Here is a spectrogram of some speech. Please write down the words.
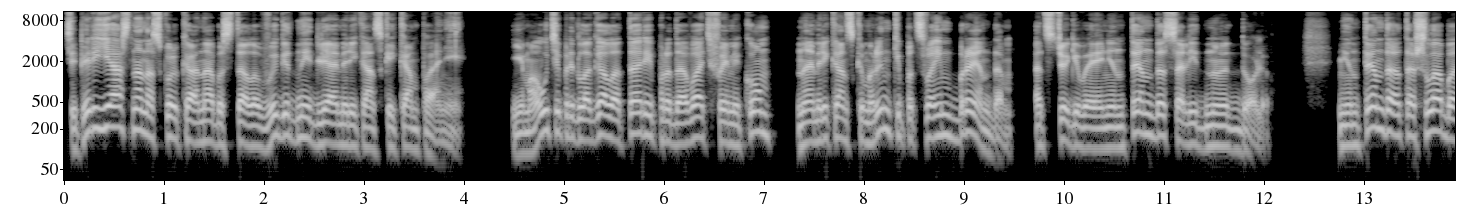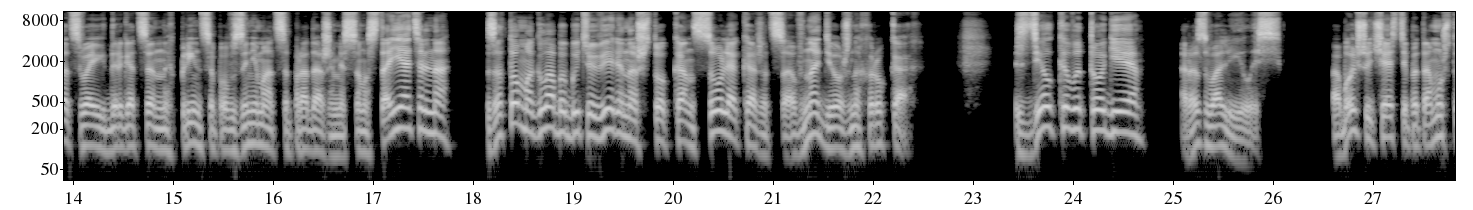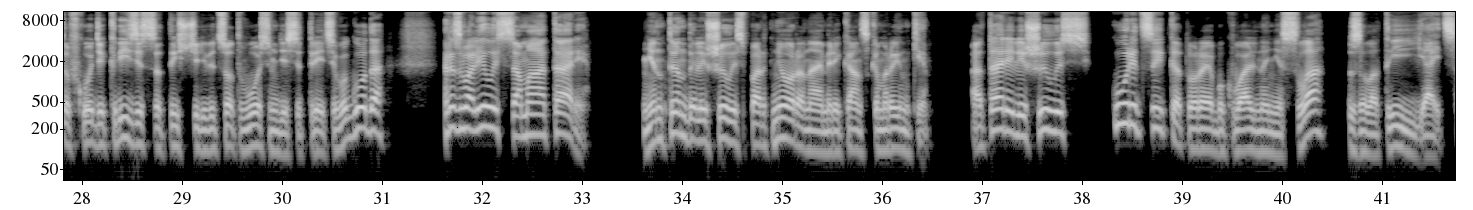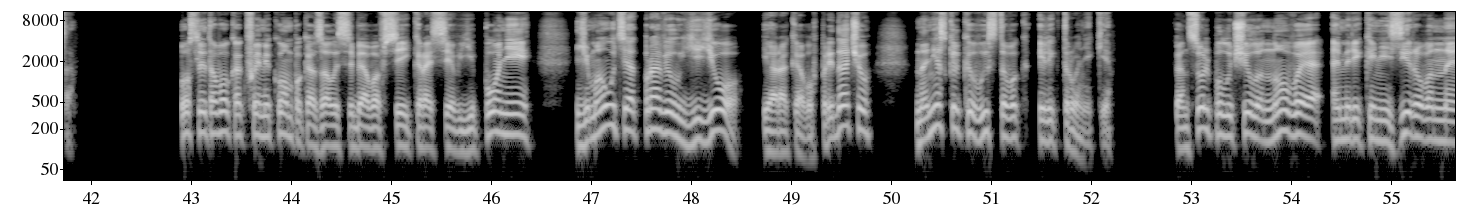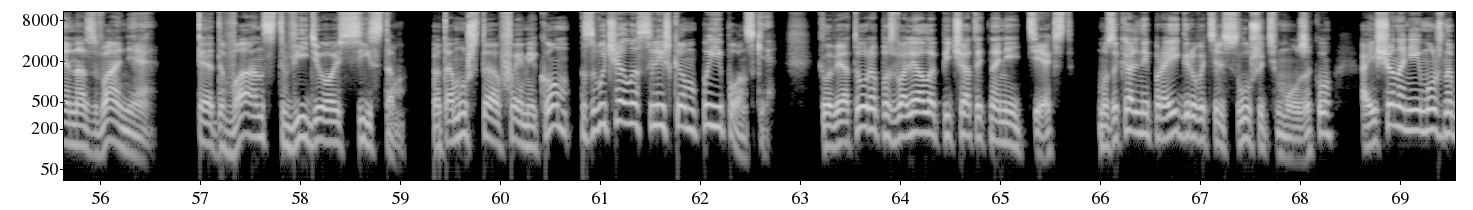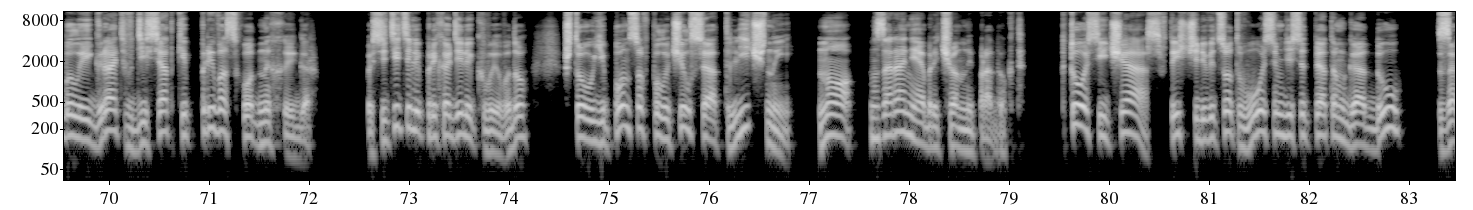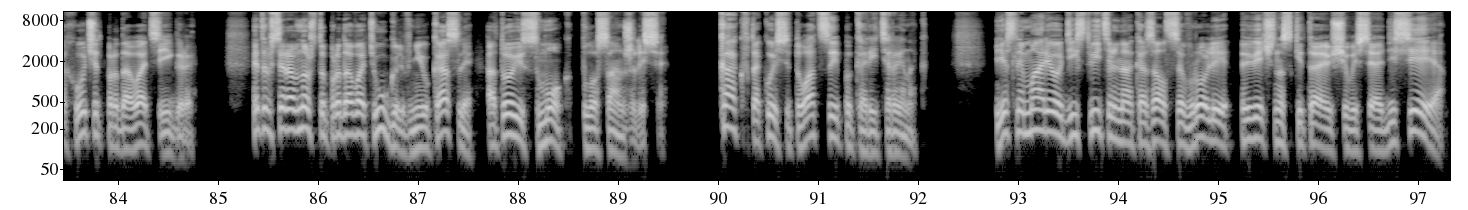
Теперь ясно, насколько она бы стала выгодной для американской компании. Ямаути предлагал Atari продавать Famicom на американском рынке под своим брендом, отстегивая Nintendo солидную долю. Nintendo отошла бы от своих драгоценных принципов заниматься продажами самостоятельно, зато могла бы быть уверена, что консоль окажется в надежных руках. Сделка в итоге развалилась. По большей части потому, что в ходе кризиса 1983 года развалилась сама Atari. Nintendo лишилась партнера на американском рынке. Atari лишилась курицы, которая буквально несла золотые яйца. После того, как Famicom показала себя во всей красе в Японии, Ямаути отправил ее и Аракаву в придачу на несколько выставок электроники. Консоль получила новое американизированное название Advanced Video System, потому что Famicom звучала слишком по-японски. Клавиатура позволяла печатать на ней текст, музыкальный проигрыватель слушать музыку, а еще на ней можно было играть в десятки превосходных игр. Посетители приходили к выводу, что у японцев получился отличный, но заранее обреченный продукт. Кто сейчас, в 1985 году, захочет продавать игры? Это все равно, что продавать уголь в Ньюкасле, а то и смог в Лос-Анджелесе. Как в такой ситуации покорить рынок? Если Марио действительно оказался в роли вечно скитающегося Одиссея,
